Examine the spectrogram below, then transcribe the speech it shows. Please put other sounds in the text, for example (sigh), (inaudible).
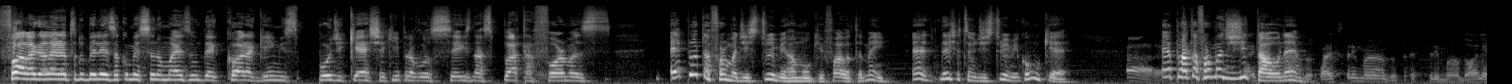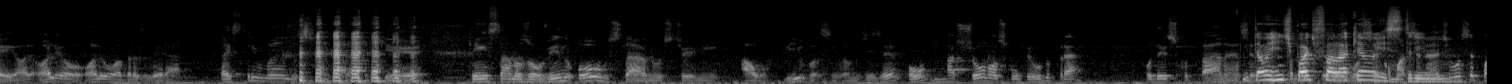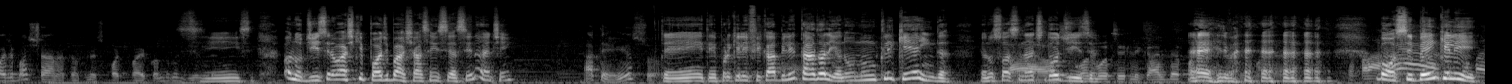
Fala galera, tudo beleza? Começando mais um Decora Games podcast aqui pra vocês nas plataformas. É plataforma de streaming, Ramon, que fala também? É, deixa de ser um de streaming, como que é? Cara, É plataforma digital, tá né? Tá streamando, tá streamando. Olha aí, olha, olha, o- olha o brasileirado. Tá streamando sim, cara, porque (laughs) quem está nos ouvindo ou está no streaming ao vivo, assim vamos dizer, ou baixou o nosso conteúdo para poder escutar, né? Você Então a gente pode falar que é um assinante, você pode baixar, né? Tanto no Spotify quanto no Deezer. Sim, sim. No Deezer eu acho que pode baixar sem ser assinante, hein? Ah, tem isso? Tem, tem, porque ele fica habilitado ali. Eu não, não cliquei ainda. Eu não sou assinante Ah, do Deezer. Quando você clicar, ele deve. É, ele vai. Falar, Bom, se bem que ele-.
